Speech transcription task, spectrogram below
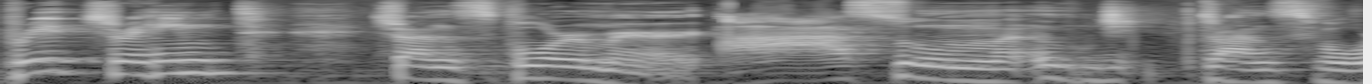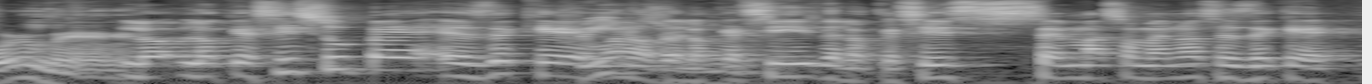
Pre-Trained Transformer. Ah, Transformer. Lo, lo que sí supe es de que, bueno, de lo que sí, de lo que sí sé más o menos es de que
